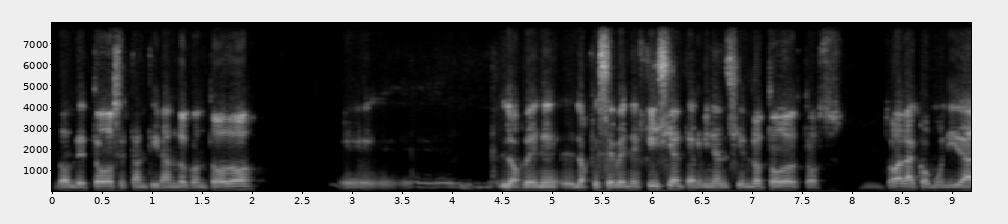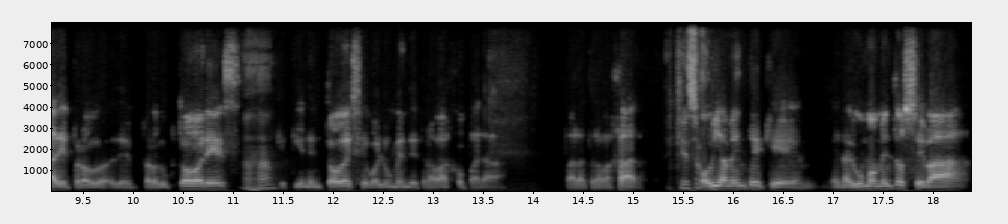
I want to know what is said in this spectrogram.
donde todos están tirando con todo, eh, los, bene- los que se benefician terminan siendo todos estos, toda la comunidad de, pro- de productores Ajá. que tienen todo ese volumen de trabajo para, para trabajar. Es que eso Obviamente que en algún momento se va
